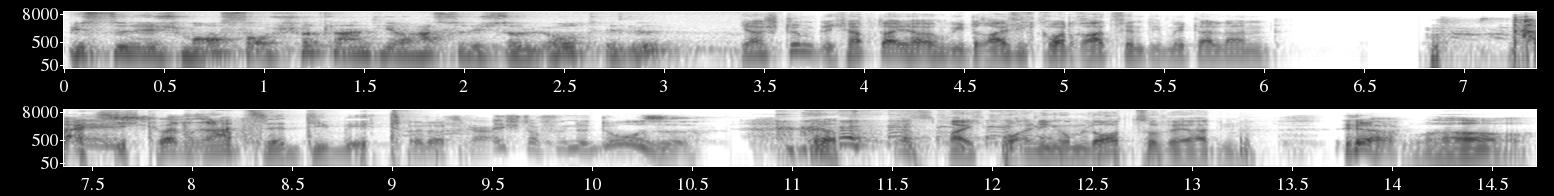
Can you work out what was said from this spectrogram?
Bist du nicht Master of Schottland hier? Hast du nicht so einen Earl-Titel? Ja, stimmt, ich habe da ja irgendwie 30 Quadratzentimeter Land. 30 Quadratzentimeter. Ja, das reicht doch für eine Dose. Ja, Das reicht vor allen Dingen, um Lord zu werden. Ja. wow.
